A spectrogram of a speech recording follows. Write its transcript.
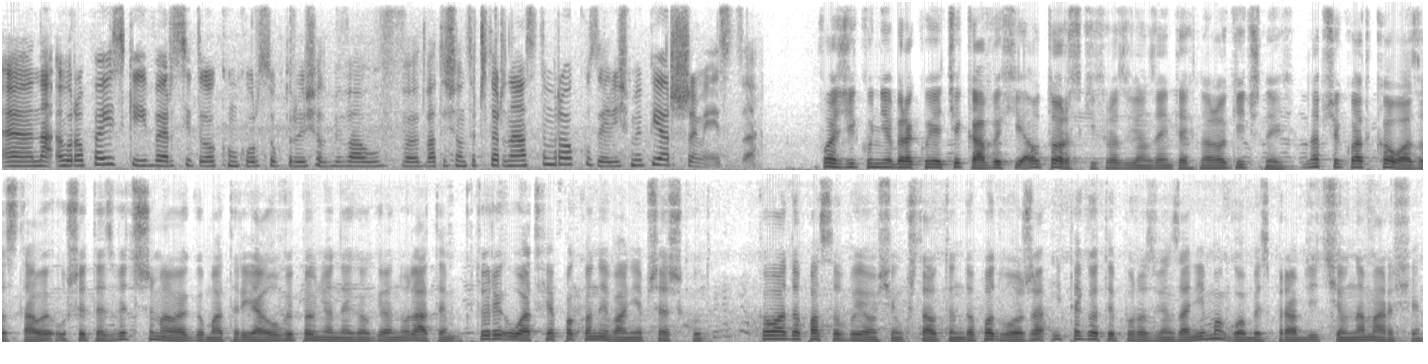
E, Na europejskiej wersji tego konkursu, który się odbywał w 2014 roku, zajęliśmy pierwsze miejsce. W łaziku nie brakuje ciekawych i autorskich rozwiązań technologicznych. Na przykład koła zostały uszyte z wytrzymałego materiału wypełnionego granulatem, który ułatwia pokonywanie przeszkód. Koła dopasowują się kształtem do podłoża i tego typu rozwiązanie mogłoby sprawdzić się na Marsie.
